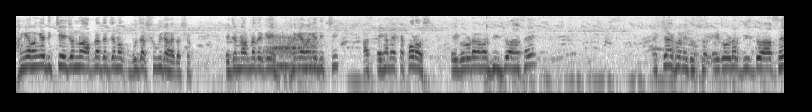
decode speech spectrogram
ভাঙে ভাঙে দিচ্ছি, এই জন্য আপনাদের যেন বোঝার সুবিধা হয়, দর্শক। এই জন্য আপনাদেরকে ভাঙে ভাঙে দিচ্ছি। আর এখানে একটা করস, এই গরুটার আমার বীজ আছে। একটা এখনই দর্শক, এই গরুটার বীজ দেওয়া আছে,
